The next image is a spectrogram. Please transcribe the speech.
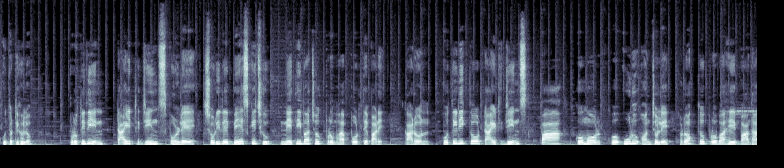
উত্তরটি হলো, প্রতিদিন টাইট জিন্স পরলে শরীরে বেশ কিছু নেতিবাচক প্রভাব পড়তে পারে, কারণ অতিরিক্ত টাইট জিন্স পা কোমর ও উরু অঞ্চলে রক্ত প্রবাহে বাধা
